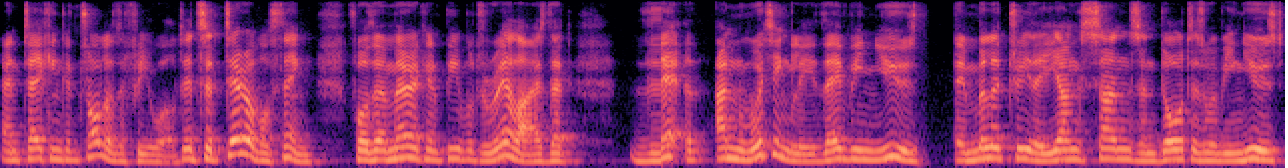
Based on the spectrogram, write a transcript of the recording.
and taking control of the free world. It's a terrible thing for the American people to realize that unwittingly they've been used, their military, their young sons and daughters were being used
